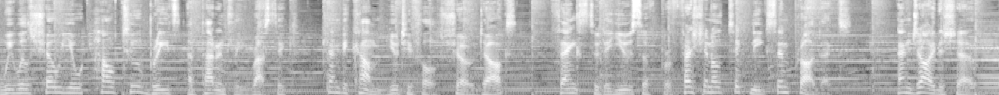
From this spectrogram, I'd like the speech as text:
we will show you how two breeds apparently rustic can become beautiful show dogs thanks to the use of professional techniques and products. Enjoy the show!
